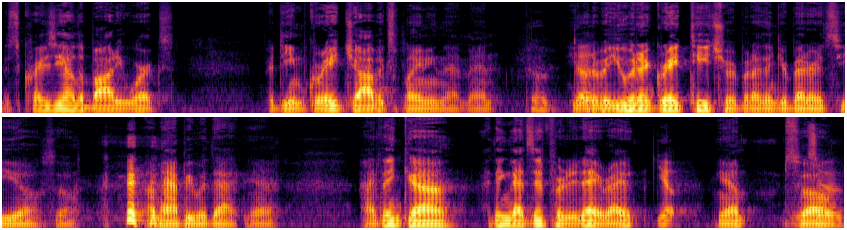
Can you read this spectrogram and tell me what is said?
It's crazy how the body works. Vadim, great job explaining that, man. You would have been, you would been a great teacher, but I think you're better at CEO. So I'm happy with that. Yeah, I think uh, I think that's it for today, right? Yep. Yep. So, So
